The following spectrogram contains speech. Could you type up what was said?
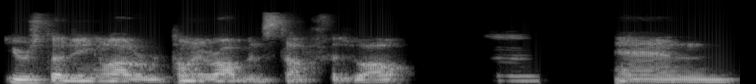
you were studying a lot of Tony Robbins stuff as well. Mm. And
